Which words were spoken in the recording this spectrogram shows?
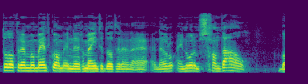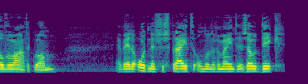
totdat er een moment kwam in de gemeente dat er een, een enorm schandaal boven water kwam. Er werden ordners verspreid onder de gemeente, zo dik,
